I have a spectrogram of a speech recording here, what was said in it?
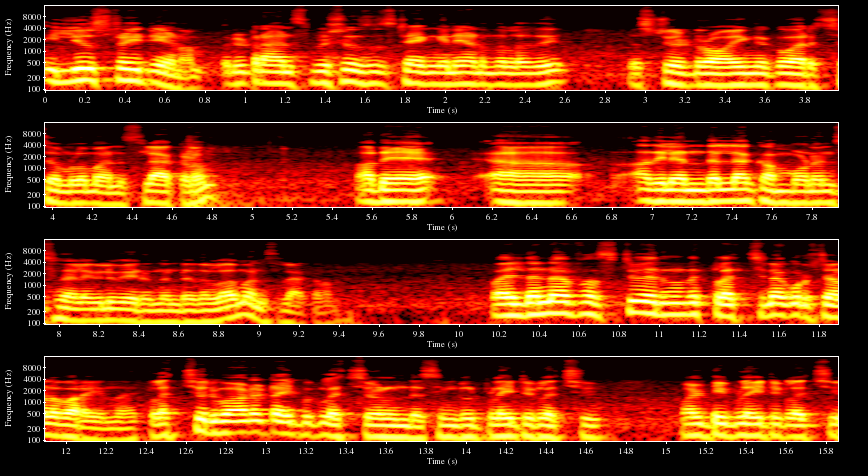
ഇല്യൂസ്ട്രേറ്റ് ചെയ്യണം. ഒരു ട്രാൻസ്മിഷൻ സിസ്റ്റം എങ്ങനെയാണെന്നുള്ളത് ജസ്റ്റ് ഒരു ഡ്രോയിങ് ഒക്കെ വരച്ച് നമ്മൾ മനസ്സിലാക്കണം. അതേ അതിലെന്തെല്ലാം കമ്പോണൻസ് നിലവിൽ വരുന്നുണ്ട് എന്നുള്ളത് മനസ്സിലാക്കണം. അപ്പോൾ അതിൽ തന്നെ ഫസ്റ്റ് വരുന്നത് ക്ലച്ചിനെ കുറിച്ചാണ് പറയുന്നത്. ക്ലച്ച് ഒരുപാട് ടൈപ്പ് ക്ലച്ചുകളുണ്ട് single plate clutch multi plate clutch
